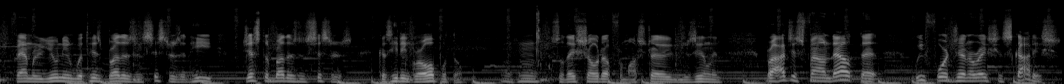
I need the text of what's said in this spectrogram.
family reunion with his brothers and sisters, and he just the brothers and sisters because he didn't grow up with them. So they showed up from Australia and New Zealand. Bro, I just found out that we four generations Scottish.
